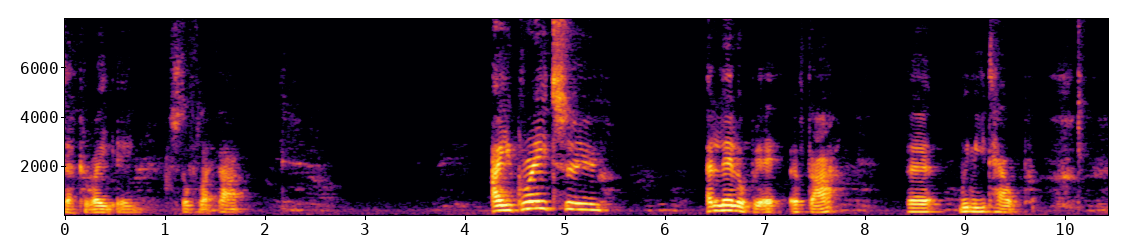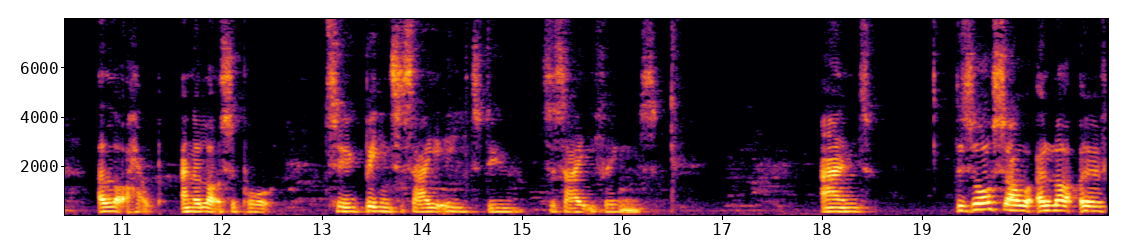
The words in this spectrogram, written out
decorating, stuff like that. I agree to a little bit of that. We need help, a lot of help and a lot of support to be in society, to do society things and there's also a lot of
